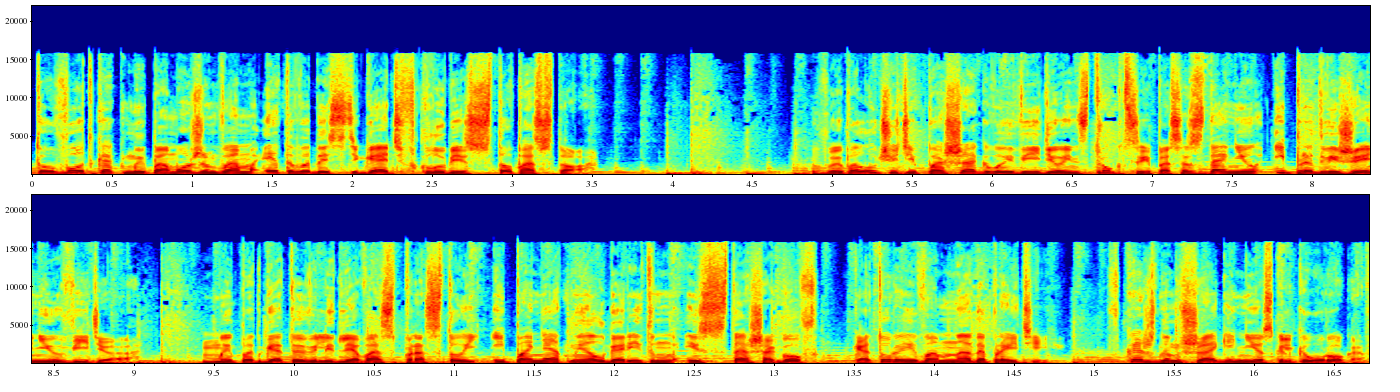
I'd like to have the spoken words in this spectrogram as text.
то вот как мы поможем вам этого достигать в клубе 100 по 100. Вы получите пошаговые видеоинструкции по созданию и продвижению видео. Мы подготовили для вас простой и понятный алгоритм из 100 шагов, которые вам надо пройти. В каждом шаге несколько уроков.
